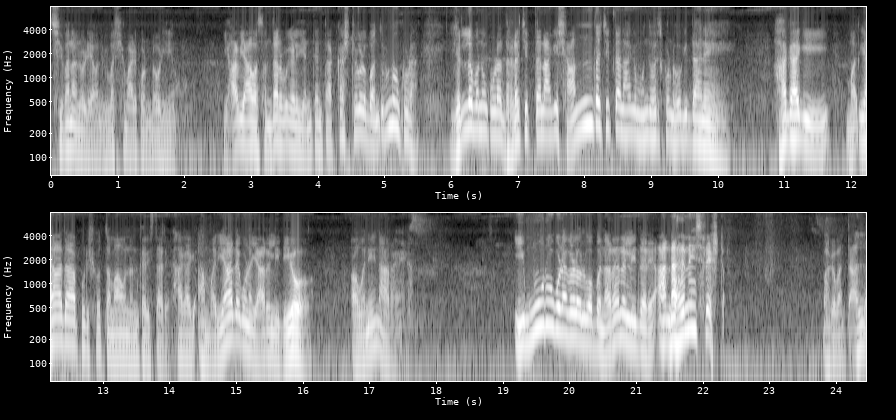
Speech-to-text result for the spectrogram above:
ಶಿವನ ನೋಡಿ ಅವನು ವಿಮರ್ಶೆ ಮಾಡಿಕೊಂಡು ನೋಡಿ ನೀವು. ಯಾವ್ಯಾವ ಸಂದರ್ಭಗಳಿಗೆ ಎಂತೆಂಥ ಕಷ್ಟಗಳು ಬಂದರೂ ಕೂಡ ಎಲ್ಲವನ್ನೂ ಕೂಡ ದೃಢಚಿತ್ತನಾಗಿ, ಶಾಂತಚಿತ್ತನಾಗಿ ಮುಂದುವರಿಸ್ಕೊಂಡು ಹೋಗಿದ್ದಾನೆ. ಹಾಗಾಗಿ ಮರ್ಯಾದಾ ಪುರುಷೋತ್ತಮ ಅವನನ್ನು ಕರೆಸ್ತಾರೆ ಹಾಗಾಗಿ ಆ ಮರ್ಯಾದ ಗುಣ ಯಾರಲ್ಲಿದೆಯೋ ಅವನೇ ನಾರಾಯಣ. ಈ ಮೂರು ಗುಣಗಳಲ್ಲಿ ಒಬ್ಬ ನರನಲ್ಲಿದ್ದರೆ. ಆ ನರನೇ ಶ್ರೇಷ್ಠ. ಭಗವಂತ ಅಲ್ಲ.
